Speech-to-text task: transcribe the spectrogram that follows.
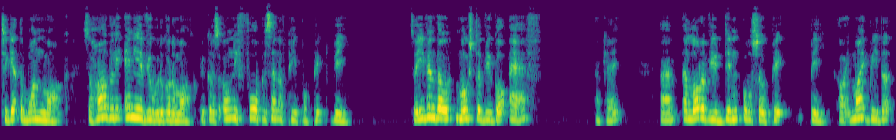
to get the one mark. So hardly any of you would have got a mark because only 4% of people picked B. So even though most of you got F, okay, um, a lot of you didn't also pick B. Or it might be that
